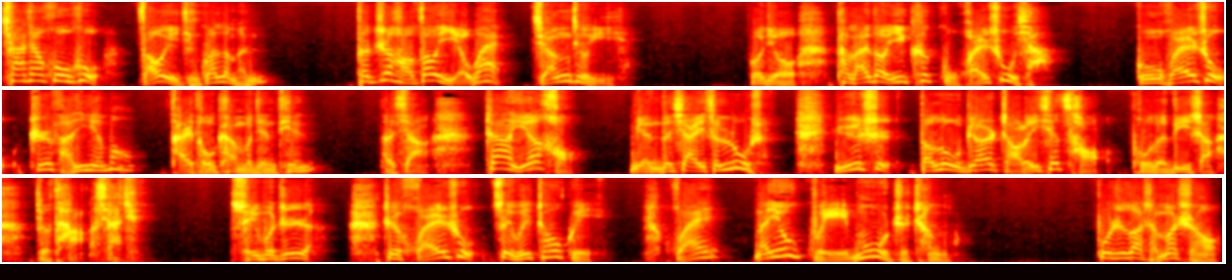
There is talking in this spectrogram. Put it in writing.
家家户户早已经关了门，他只好到野外将就一夜。不久，他来到一棵古槐树下，古槐树枝繁叶茂，抬头看不见天。他想，这样也好，免得下一身露水。于是到路边找了一些草，铺在地上，就躺了下去。谁不知啊？这槐树最为招鬼，槐乃有鬼木之称。不知道什么时候，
